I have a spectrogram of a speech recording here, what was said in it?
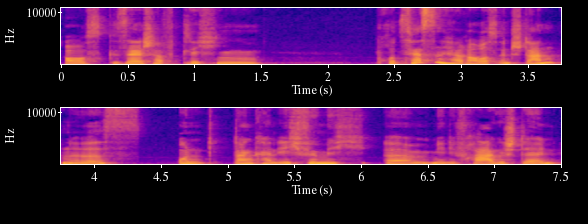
aus gesellschaftlichen Prozessen heraus entstanden ist. Und dann kann ich für mich ähm, mir die Frage stellen,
